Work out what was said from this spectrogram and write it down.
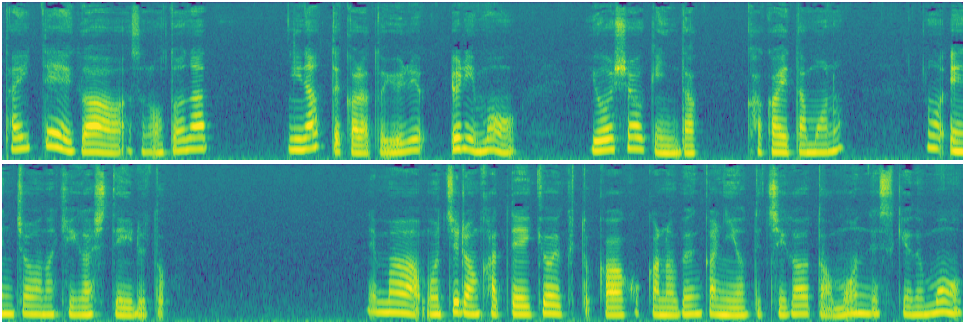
大抵がその大人になってからというよりも幼少期に抱えたものの延長な気がしていると。でまあもちろん家庭教育とか国家の文化によって違うとは思うんですけども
